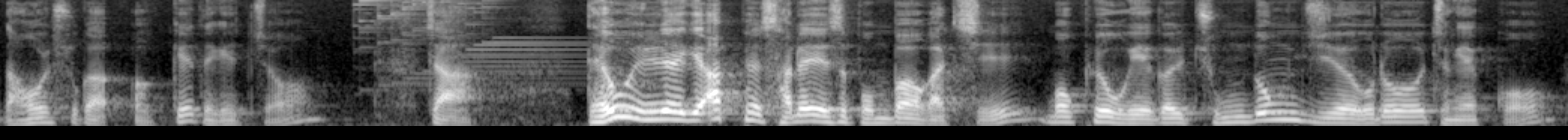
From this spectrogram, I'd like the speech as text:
나올 수가 없게 되겠죠. 자, 대우 일렉의 앞에 사례에서 본 바와 같이 목표 고객을 중동 지역으로 정했고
